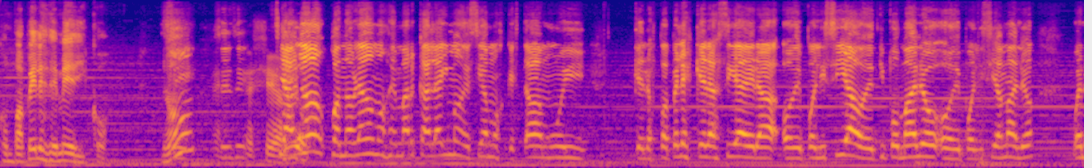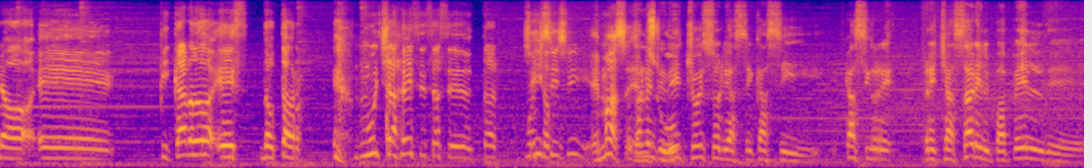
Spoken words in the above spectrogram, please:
con papeles de médico. ¿No? Sí, sí. Hablado- cuando hablábamos de Marca Laimo decíamos que estaba muy que los papeles que él hacía era o de policía o de tipo malo o de policía malo. Bueno, eh, Picardo es doctor. Muchas veces hace doctor. Sí, sí, sí. Es más, en Totalmente, su- de hecho eso le hace casi, casi re- rechazar el papel de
